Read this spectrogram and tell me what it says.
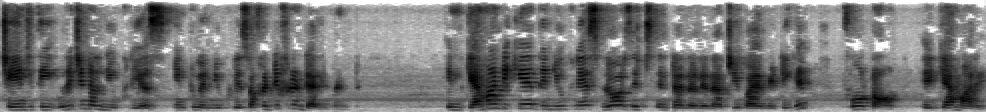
change the original nucleus into a nucleus of a different element. In gamma decay, the nucleus lowers its internal energy by emitting a photon, a gamma ray.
